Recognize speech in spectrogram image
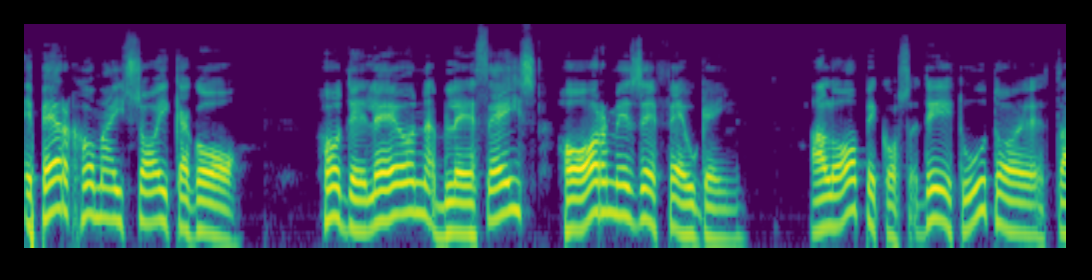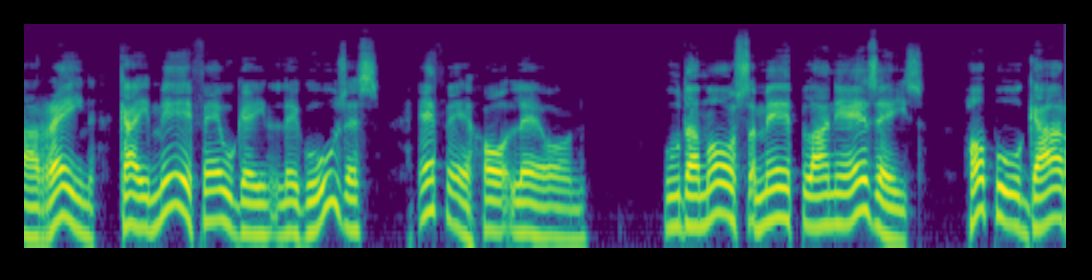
eperchomai soi cago. Hode leon bleseis hormese feugein. Alopecos de tuto tharrein kai me feugein leguses efe ho leon. Udamos me planeeseis hopu gar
